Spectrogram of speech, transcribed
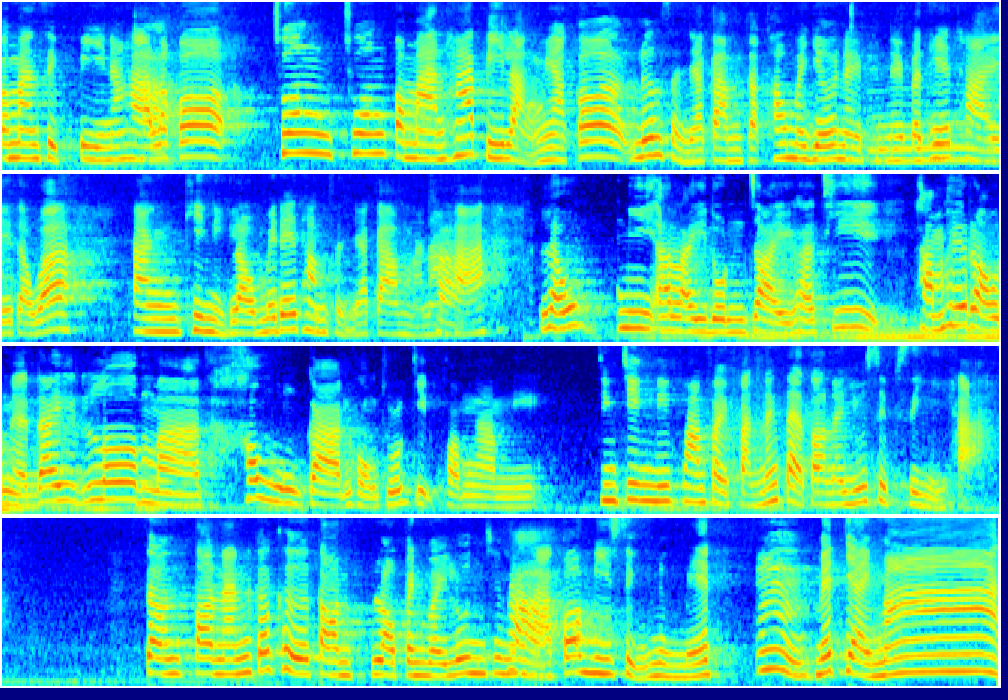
ประมาณ 10 ปีนะคะ ค่ะแล้วก็ช่วงช่วงประมาณ 5 ปีหลังเนี่ยก็เรื่องสัญญกรรมจะเข้ามาเยอะในอืมในประเทศไทย แต่ว่า ทางคลินิกเราไม่ได้ทำสัญญกรรมอะนะคะแล้วมีอะไรดนใจคะที่ทำให้เราเนี่ยได้เริ่มมาเข้าวงการของธุรกิจความงามนี้ จริง ๆ มีความใฝ่ฝันตั้งแต่ตอนอายุ 14 ค่ะตอนตอนนั้นก็คือตอนเราเป็นวัยรุ่นใช่ไหมคะค่ะก็มีสิวหนึ่งเม็ด อืม เม็ดใหญ่มาก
